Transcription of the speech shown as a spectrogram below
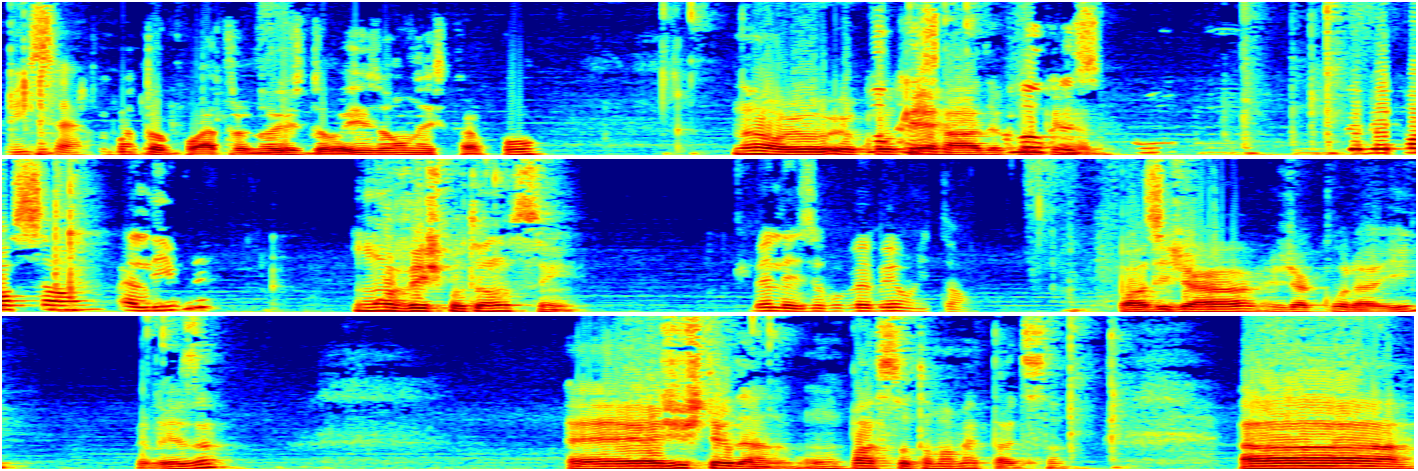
Bem certo. Tu botou quatro nos dois, um não escapou. Não, eu, eu coloquei Lucas, errado. Eu coloquei Lucas, errado. Beber poção é livre? Uma vez por turno, sim. Beleza, eu vou beber um então. Pode já, já curar aí. Beleza? É, ajustei o dano. Um passou, toma metade só. Ah,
